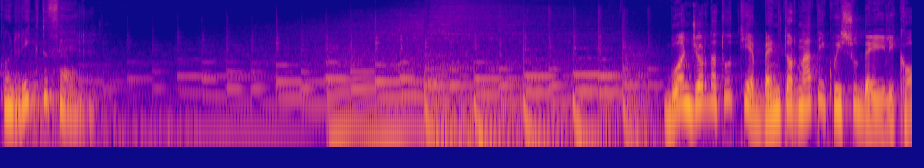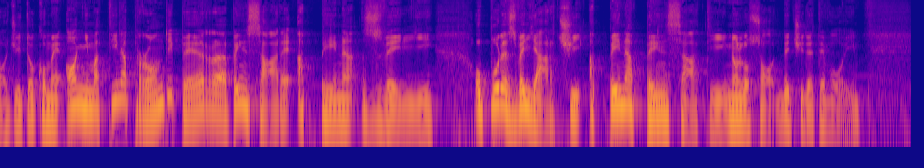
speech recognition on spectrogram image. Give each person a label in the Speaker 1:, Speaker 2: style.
Speaker 1: con Ric Dufer.
Speaker 2: Buongiorno a tutti e bentornati qui su Daily Cogito, come ogni mattina pronti per pensare appena svegli, oppure svegliarci appena pensati, non lo so, decidete voi.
